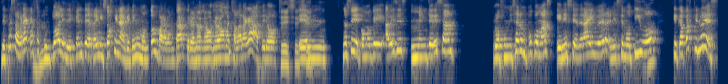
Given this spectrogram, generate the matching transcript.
Después habrá casos puntuales de gente re misógena que tengo un montón para contar, pero no, no, no vamos a charlar acá. Pero em, no sé, como que a veces me interesa profundizar un poco más en ese driver, en ese motivo, que capaz que no es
